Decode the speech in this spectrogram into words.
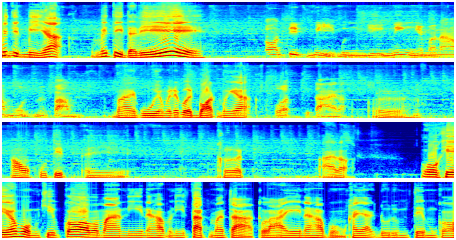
ไม่ติดหมีอะไม่ติดอะดิตอนติดหมีมึงยืนนิ่งไงมานาวหมดไม่ปั๊มไม่กูยังไม่ได้เปิดบอร์ดเมื่อกี้โอ้ยกูตายละเออ เอากูติดไอ้เคิร์ดตายแล้ว โอเคครับผมคลิปก็ประมาณนี้นะครับ อันนี้ตัดมาจากไลฟ์นะครับ ผมใครอยากดูเต็มๆก็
